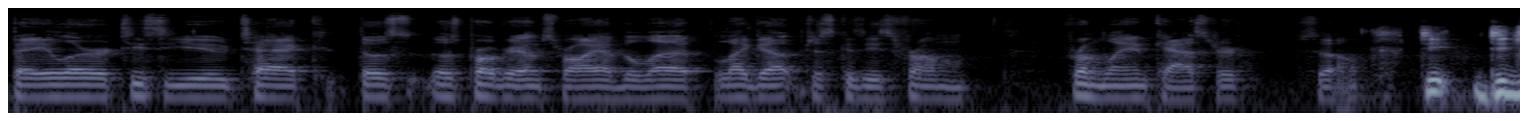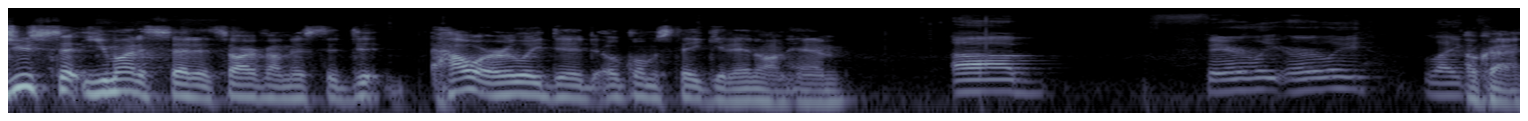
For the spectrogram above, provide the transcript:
Baylor, TCU, Tech, those those programs probably have the leg, leg up just because he's from from Lancaster. So Did, did you say you might have said it? Sorry if I missed it. Did, how early did Oklahoma State get in on him? uh, fairly early, like Okay.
